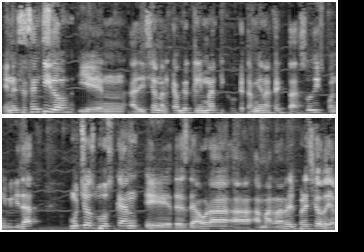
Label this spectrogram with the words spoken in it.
En ese sentido, y en adición al cambio climático que también afecta a su disponibilidad, muchos buscan eh, desde ahora a- amarrar el precio de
